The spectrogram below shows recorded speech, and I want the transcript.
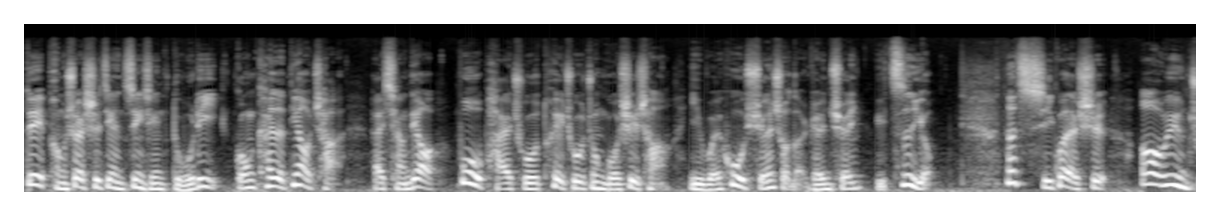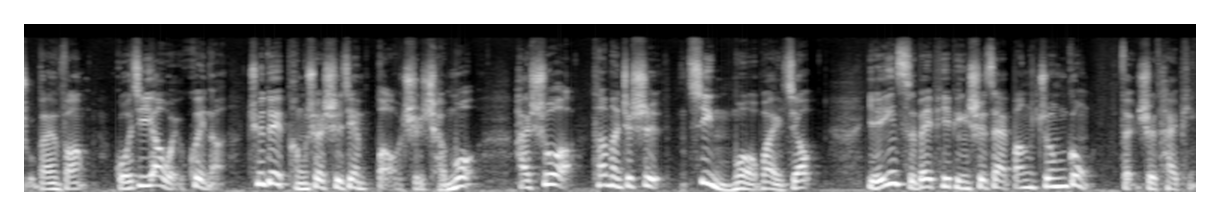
对彭帅事件进行独立公开的调查，还强调不排除退出中国市场，以维护选手的人权与自由。那奇怪的是，奥运主办方国际奥委会呢，却对彭帅事件保持沉默，还说啊，他们这是静默外交，也因此被批评是在帮中共粉饰太平。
